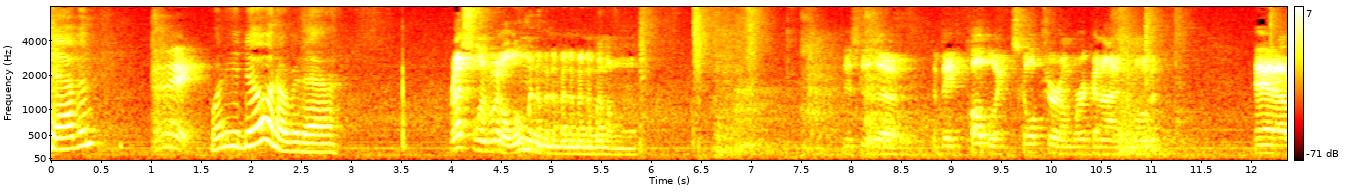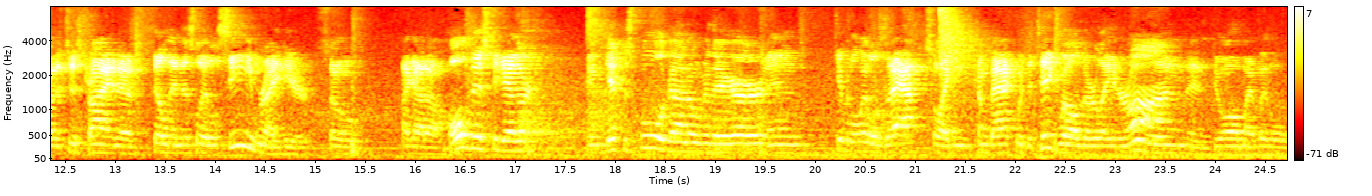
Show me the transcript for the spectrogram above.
Kevin. Hey, What are you doing over there? wrestling with aluminum. This is a, a big public sculpture I'm working on at the moment. And I was just trying to fill in this little seam right here. So I gotta hold this together and get the spool gun over there and give it a little zap so I can come back with the TIG welder later on and do all my little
